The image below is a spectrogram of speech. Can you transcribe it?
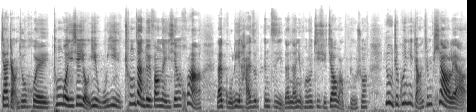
家长就会通过一些有意无意称赞对方的一些话来鼓励孩子跟自己的男女朋友继续交往。比如说，哟，这闺女长得真漂亮，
